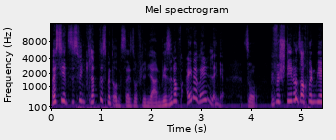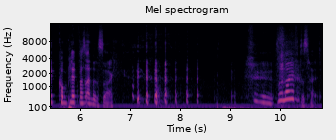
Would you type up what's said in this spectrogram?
weißt du jetzt, deswegen klappt das mit uns seit so vielen Jahren. Wir sind auf einer Wellenlänge. So. Wir verstehen uns auch, wenn wir komplett was anderes sagen. So läuft es halt.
